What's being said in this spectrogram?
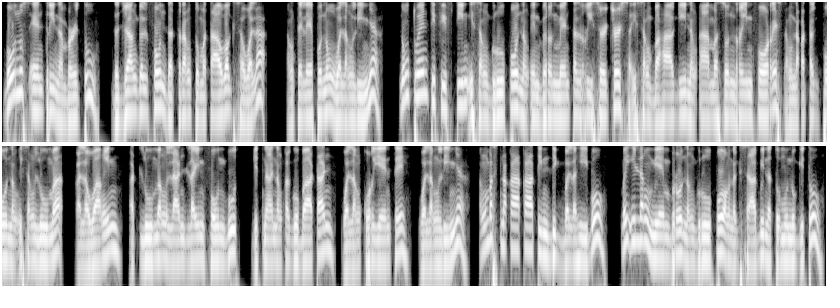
Bonus entry number 2, the jungle phone that rang tumatawag sa wala, ang teleponong walang linya. Noong 2015, isang grupo ng environmental researchers sa isang bahagi ng Amazon rainforest ang nakatagpo ng isang luma, kalawangin at lumang landline phone booth. Gitna ng kagubatan, walang kuryente, walang linya. Ang mas nakakatindig balahibo, may ilang miyembro ng grupo ang nagsabi na tumunog ito.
